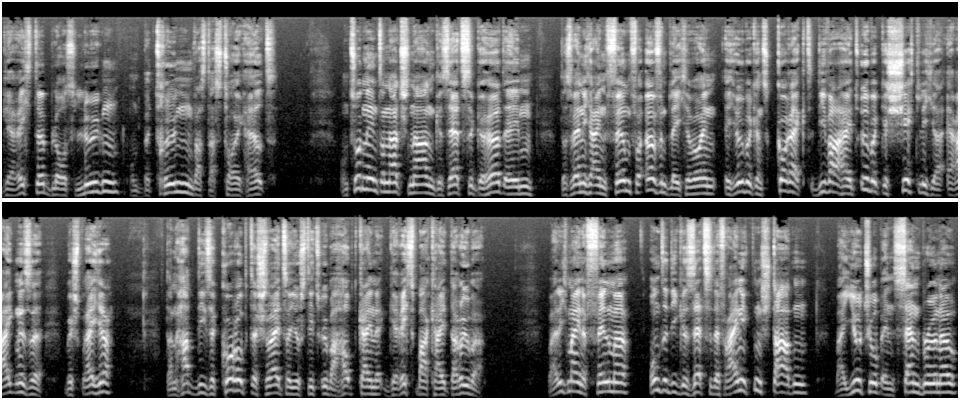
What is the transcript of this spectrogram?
Gerichte bloß lügen und betrügen, was das Zeug hält. Und zu den internationalen Gesetzen gehört eben, dass wenn ich einen Film veröffentliche, worin ich übrigens korrekt die Wahrheit über geschichtliche Ereignisse bespreche, dann hat diese korrupte Schweizer Justiz überhaupt keine Gerichtsbarkeit darüber. Weil ich meine Filme unter die Gesetze der Vereinigten Staaten bei YouTube in San Bruno,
